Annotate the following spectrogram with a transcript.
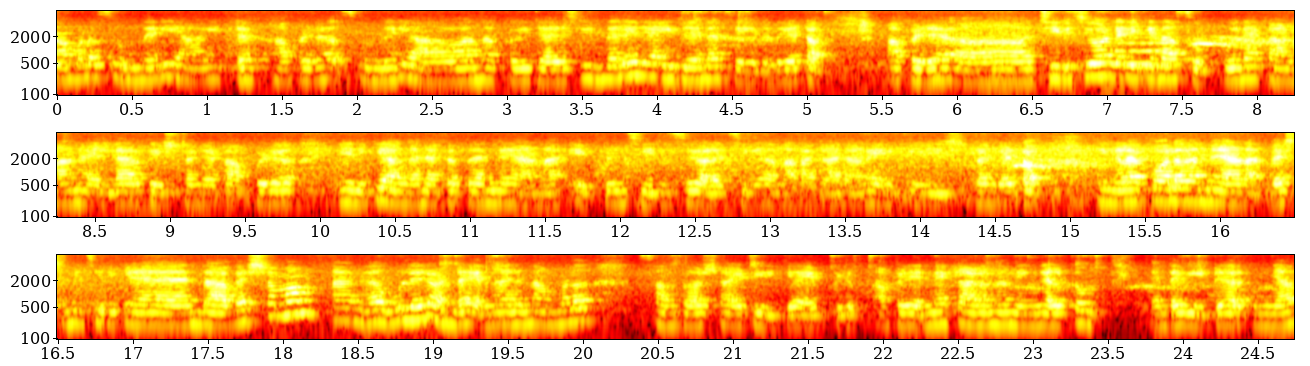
നമ്മൾ സുന്ദരിയായിട്ട് അപ്പോഴ് സുന്ദരി ആവാന്നൊക്കെ വിചാരിച്ചു ഇന്നലെ ഞാൻ ഇത് തന്നെ ചെയ്തത് കേട്ടോ. അപ്പോഴ് ചിരിച്ചുകൊണ്ടിരിക്കുന്ന സുപ്പുവിനെ കാണാൻ എല്ലാവർക്കും ഇഷ്ടം കേട്ടോ. അപ്പോഴ് എനിക്ക് അങ്ങനെയൊക്കെ തന്നെയാണ് എപ്പോഴും ചിരിച്ച് കളിച്ചിങ്ങനെ നടക്കാനാണ് എനിക്ക് ഇഷ്ടം കേട്ടോ. നിങ്ങളെപ്പോലെ തന്നെയാണ്. വിഷമിച്ചിരിക്കാൻ എന്താ വിഷമം ഉള്ളിലുണ്ട്. എന്നാലും നമ്മൾ സന്തോഷമായിട്ടിരിക്കുക എപ്പോഴും. അപ്പോൾ എന്നെ കാണുന്ന നിങ്ങൾക്കും എന്റെ വീട്ടുകാർക്കും ഞാൻ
